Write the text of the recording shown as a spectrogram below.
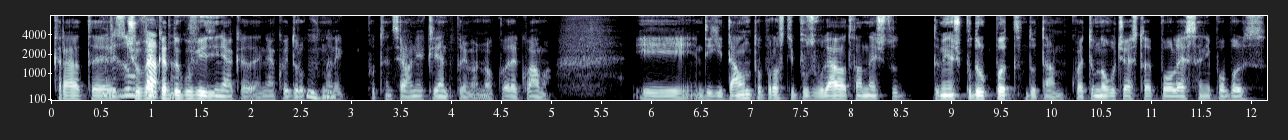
краят е Резултата. човекът да го види някъде, някой друг, нали, потенциалният клиент, примерно, ако е реклама. И дигиталното просто ти позволява това нещо да минеш по друг път до там, което много често е по-лесен и по-бърз.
